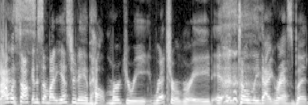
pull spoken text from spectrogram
I was talking to somebody yesterday about Mercury retrograde. I, I totally digress, but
